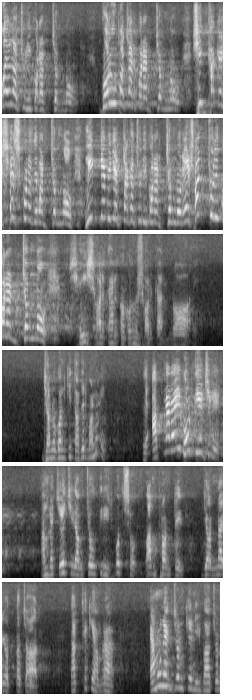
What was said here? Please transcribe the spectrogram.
কয়লা চুরি করার জন্য গরু পাচার করার জন্য, শিক্ষাকে শেষ করে দেওয়ার জন্য, মিড ডে মিলের টাকা চুরি করার জন্য, রেশন চুরি করার জন্য, সেই সরকার কখনো সরকার নয়। জনগণ কি তাদের বানায়? আপনারাই ভোট দিয়েছিলেন। আমরা চেয়েছিলাম চৌত্রিশ বৎসর বামফ্রন্টের যে অন্যায় অত্যাচার, তার থেকে আমরা এমন একজনকে নির্বাচন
